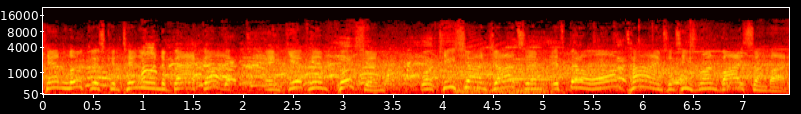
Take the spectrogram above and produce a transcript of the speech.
Ken Lucas continuing to back up and give him cushion, where Keyshawn Johnson, it's been a long time since he's run by somebody.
